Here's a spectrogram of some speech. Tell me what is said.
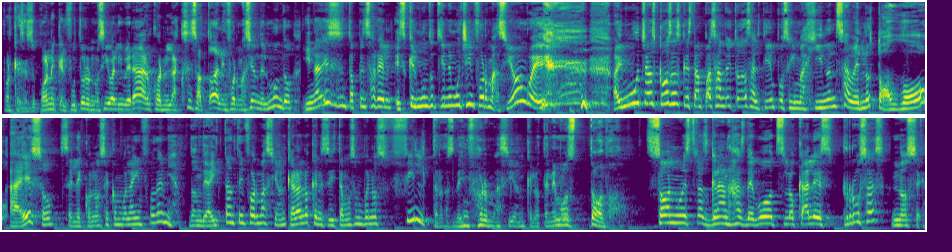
porque se supone que el futuro nos iba a liberar con el acceso a toda la información del mundo y nadie se sentó a pensar él es que el mundo tiene mucha información. güey. hay muchas cosas que están pasando y todas al tiempo. Se imaginan saberlo todo. A eso se le conoce como la infodemia, donde hay tanta información que ahora lo que necesitamos son buenos filtros de información que lo tenemos todo. Son nuestras granjas de bots locales rusas. No sé.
